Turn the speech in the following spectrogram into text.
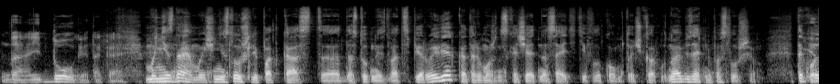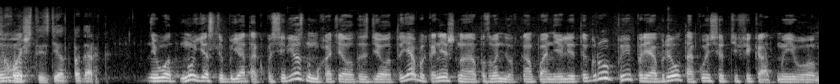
да, и долгая такая. Мы не знаем, мы еще не слушали подкаст э, «Доступность 21 век», который можно скачать на сайте tiflocom.ru, но обязательно послушаем. Так вот, и хочешь вот, ты сделать подарок? И вот, ну, если бы я так по-серьезному хотел это сделать, то я бы, конечно, позвонил в компанию Elite Group и приобрел такой сертификат. Мы его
